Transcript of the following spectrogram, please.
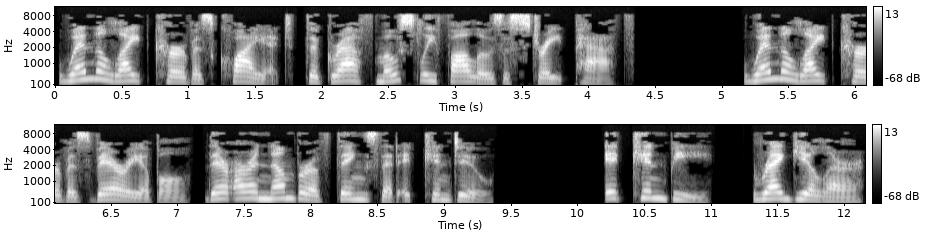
When the light curve is quiet, the graph mostly follows a straight path. When the light curve is variable, there are a number of things that it can do. It can be regular,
